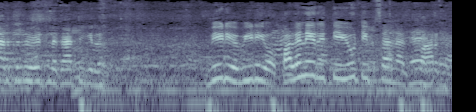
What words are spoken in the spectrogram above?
Photo எடுத்துட்டு வீட்டுல காட்டிக்கிறோம் video video. Palani Rithi YouTube channel பாருங்க.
